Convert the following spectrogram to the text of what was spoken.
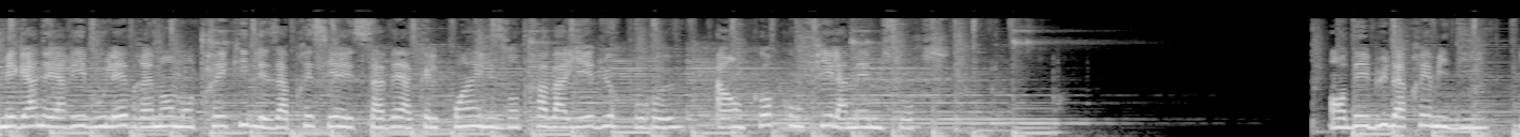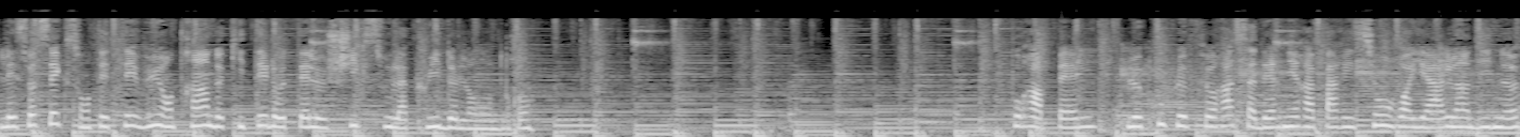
Meghan et Harry voulaient vraiment montrer qu'ils les appréciaient et savaient à quel point ils ont travaillé dur pour eux, a encore confié la même source. En début d'après-midi, les Sussex ont été vus en train de quitter l'hôtel chic sous la pluie de Londres. Pour rappel, le couple fera sa dernière apparition royale lundi 9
